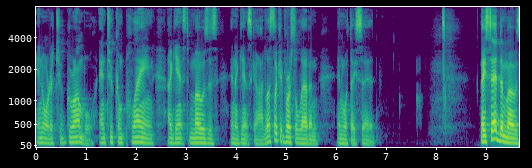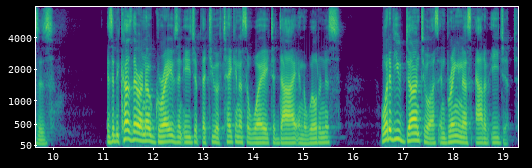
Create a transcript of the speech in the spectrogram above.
in order to grumble and to complain against Moses and against God. Let's look at verse 11 and what they said. They said to Moses, Is it because there are no graves in Egypt that you have taken us away to die in the wilderness? What have you done to us in bringing us out of Egypt?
